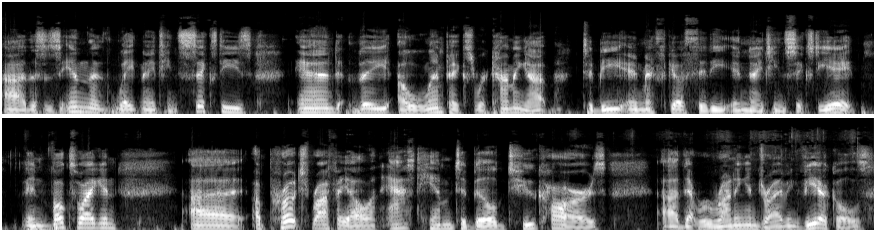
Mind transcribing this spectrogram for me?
uh, this is in the late 1960s, and the Olympics were coming up to be in Mexico City in 1968. And Volkswagen uh, approached Raphael and asked him to build two cars uh, that were running and driving vehicles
